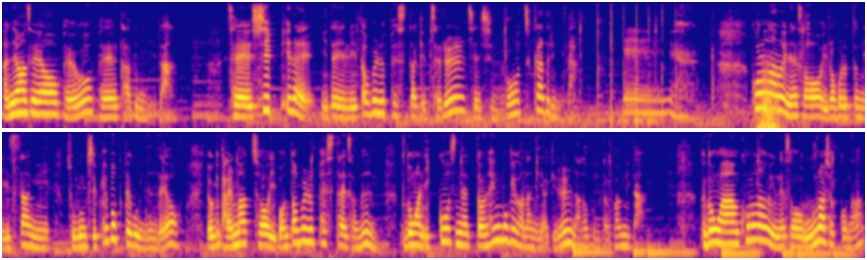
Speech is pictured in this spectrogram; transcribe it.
안녕하세요. 배우 배다빈입니다. 제 11회 2대1 W 페스타 개최를 진심으로 축하드립니다. 네. 코로나로 인해서 잃어버렸던 일상이 조금씩 회복되고 있는데요. 여기 발맞춰 이번 W 페스타에서는 그동안 잊고 지냈던 행복에 관한 이야기를 나눠본다고 합니다. 그동안 코로나로 인해서 우울하셨거나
